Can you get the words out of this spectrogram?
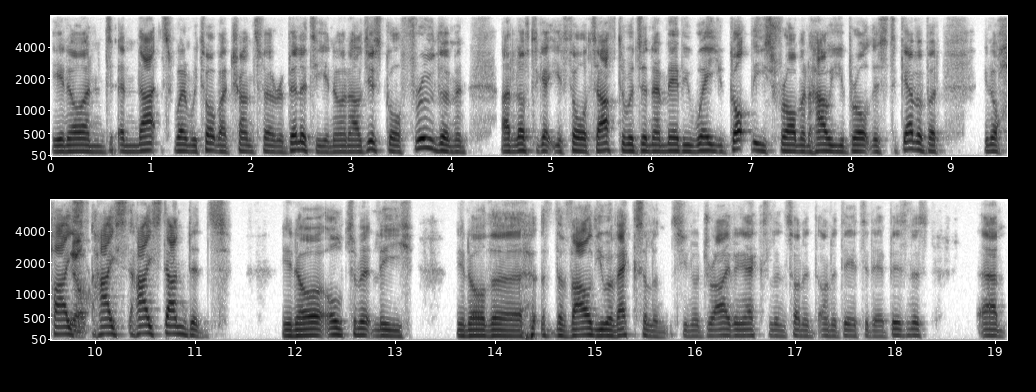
you know and and that's when we talk about transferability you know and i'll just go through them and i'd love to get your thoughts afterwards and then maybe where you got these from and how you brought this together but you know high yeah. high high standards you know ultimately you know the the value of excellence you know driving excellence on a on a day-to-day business um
